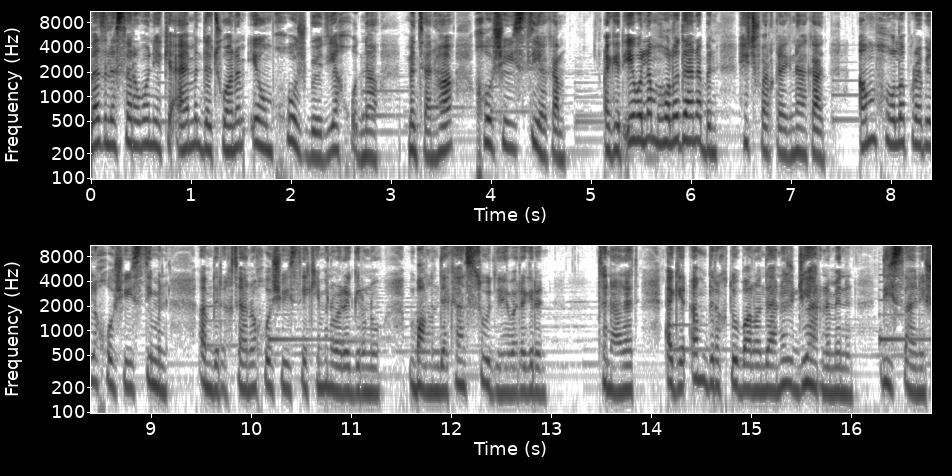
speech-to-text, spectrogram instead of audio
بەس لەسەر ئەوە نییە کە ئایا من دەتوانم ئێوەم خۆش بوێت یاخود نا، من تەنها خۆشەویستییەکەم. ئەگەر ئێوە لەم هۆڵەدا نەبن، هیچ فەرقێک ناکات ئەم هۆڵە پڕبێت لە خۆشەویستی من، ئەم درەختانە خۆشەویستییەکەی من وەرەگرن و باڵندەکان سوود لێ وەرەگرن. تەنانەت ئەگەر ئەم درەخت و باڵندانەش دیار نەمێنن دیسانیش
